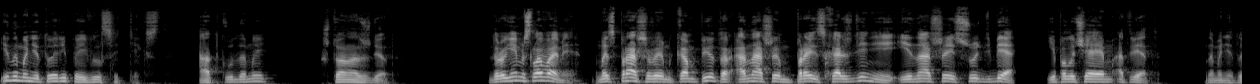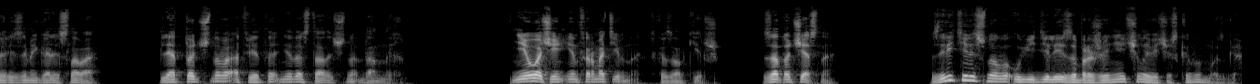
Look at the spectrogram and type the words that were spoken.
и на мониторе появился текст. Откуда мы? Что нас ждет? Другими словами, мы спрашиваем компьютер о нашем происхождении и нашей судьбе и получаем ответ. На мониторе замигали слова. Для точного ответа недостаточно данных. Не очень информативно, сказал Кирш. Зато честно. Зрители снова увидели изображение человеческого мозга.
